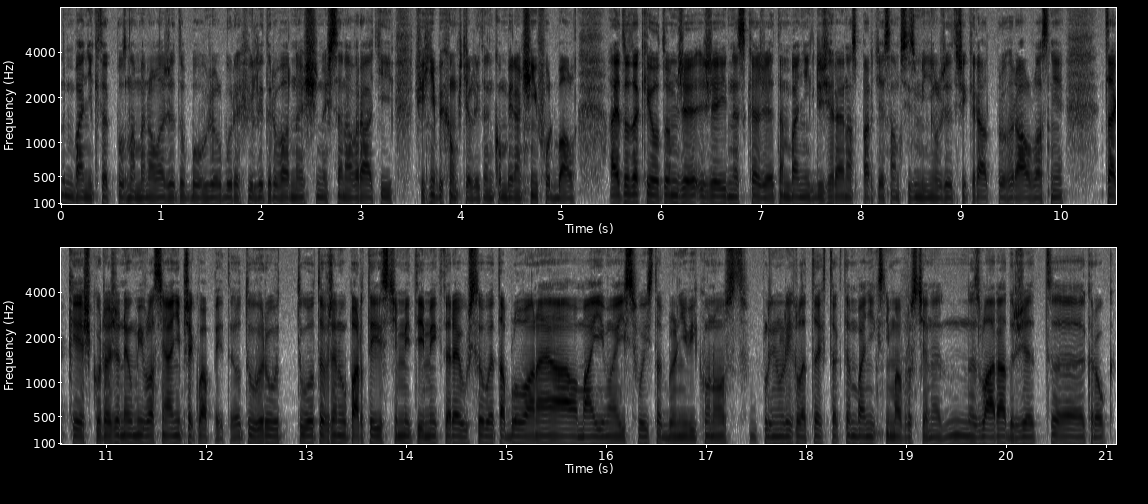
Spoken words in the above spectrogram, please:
ten baník tak poznamenala, že to bohužel bude chvíli trvat, než, než se navrátí. Všichni bychom chtěli ten kombinační fotbal. A je to taky o tom, že, že i dneska, že ten baník, když hraje na Spartě, sám si zmínil, že třikrát prohrál vlastně, tak je škoda, že neumí vlastně ani překvapit. Jo, tu hru, tu otevřenou partii s těmi týmy, které už jsou etablované a mají, mají svoji stabilní výkonnost v uplynulých letech, tak ten baník s nima prostě ne, nezvládá držet eh, krok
